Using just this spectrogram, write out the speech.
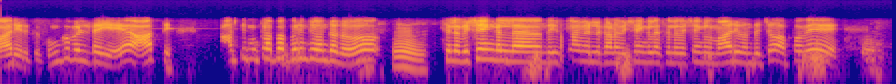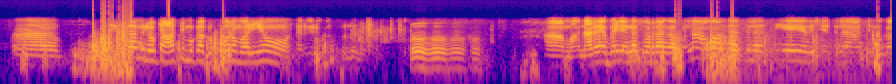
மாறி இருக்கு. குங்கு பெல்ட்டையே அதி அதிமுக அப்ப பிரிஞ்சு வந்ததோ சில விஷயங்கள்ல அந்த இஸ்லாமியர்களுக்கான விஷயங்கள்ல சில விஷயங்கள் மாறி வந்துச்சோ அப்பவே ஆஹ், இஸ்லாமியர்கள் விட்டு அதிமுகவுக்கு போற மாதிரியும் சர்வே ரிப்போர்ட் சொல்லுது ஓ ஓ ஓ ஓ. ஆமா நிறைய பேர் என்ன சொல்றாங்க அப்படின்னா ஆமா அந்த சில சிஏ விஷயத்துல அதிமுக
